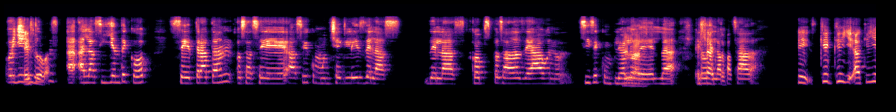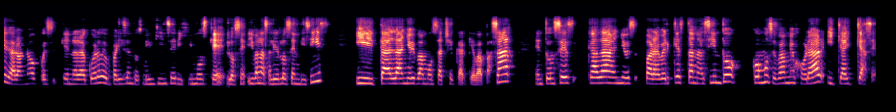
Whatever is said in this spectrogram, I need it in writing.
Oye, entonces a, la siguiente COP se tratan, o sea, se hace como un checklist de las de las COPs pasadas de, ah, bueno, sí se cumplió lo, de la, lo de la pasada. Sí, ¿qué, qué, ¿a qué llegaron? No, pues que en el Acuerdo de París en 2015 dijimos que los, iban a salir los NDCs y tal año íbamos a checar qué va a pasar. Entonces, cada año es para ver qué están haciendo, cómo se va a mejorar y qué hay que hacer.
